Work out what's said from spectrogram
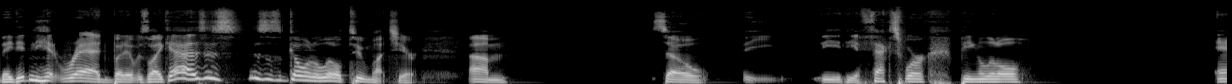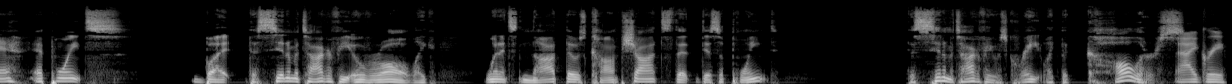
they didn't hit red, but it was like, yeah, this is this is going a little too much here. Um, so the the the effects work being a little eh at points, but the cinematography overall, like when it's not those comp shots that disappoint, the cinematography was great. Like the colors, I agree.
